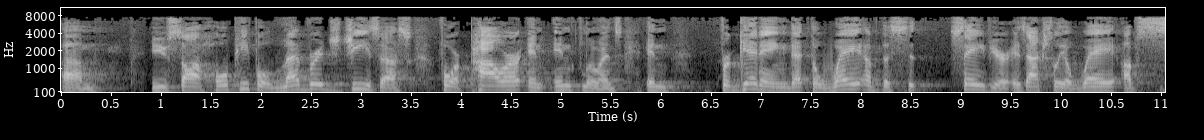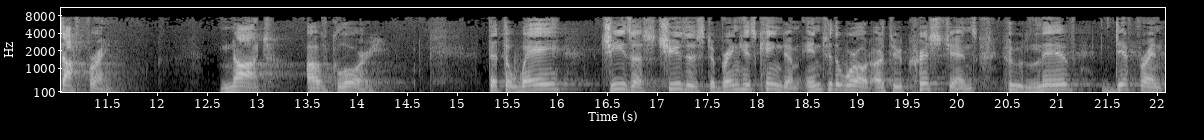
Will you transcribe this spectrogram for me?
um, you saw whole people leverage Jesus for power and influence in forgetting that the way of the Savior is actually a way of suffering, not of glory. That the way Jesus chooses to bring his kingdom into the world are through Christians who live different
